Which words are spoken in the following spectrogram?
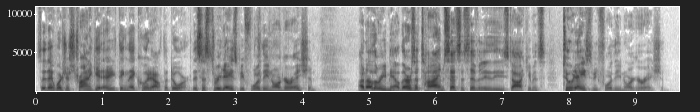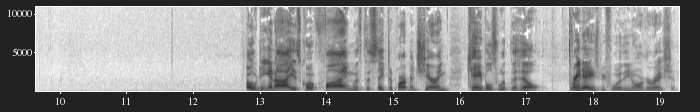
So they were just trying to get anything they could out the door. This is three days before the inauguration. Another email. There's a time sensitivity to these documents, two days before the inauguration. ODNI is, quote, fine with the State Department sharing cables with the Hill, three days before the inauguration.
